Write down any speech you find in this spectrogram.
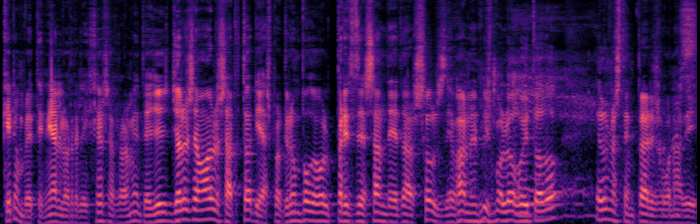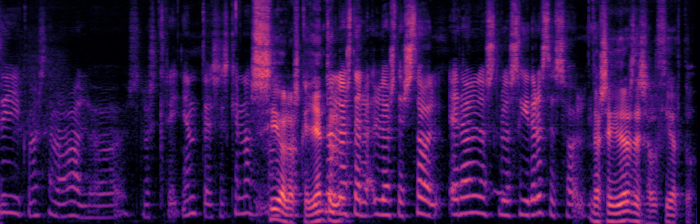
¿Qué nombre tenían los religiosos realmente? Yo, yo los llamaba los Artorias, porque era un poco el Praise the Sun de Dark Souls, llevaban el mismo logo y todo. Eh, Eran unos templarios ¿cómo wannabe. Sí, ¿cómo se llamaban? Los, los creyentes. Es que no Sí, no- o los creyentes. No, los de, los de Sol. Eran los, los seguidores de Sol. Los seguidores de Sol, cierto.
